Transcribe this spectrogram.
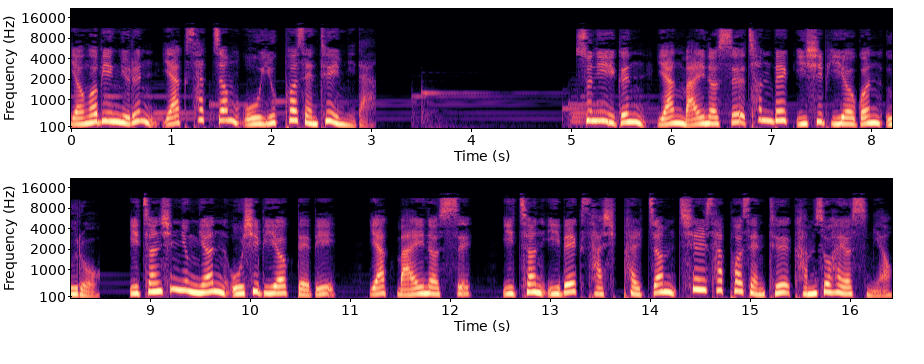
영업이익률은 약 4.56%입니다. 순이익은 약 마이너스 1122억 원으로 2016년 52억 대비 약 마이너스 2248.74% 감소하였으며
